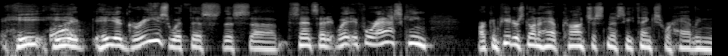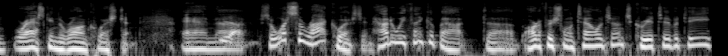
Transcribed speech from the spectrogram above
he he he agrees with this this uh, sense that it, if we're asking, our computer's going to have consciousness? He thinks we're having we're asking the wrong question. And uh, yeah. so, what's the right question? How do we think about uh, artificial intelligence, creativity,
